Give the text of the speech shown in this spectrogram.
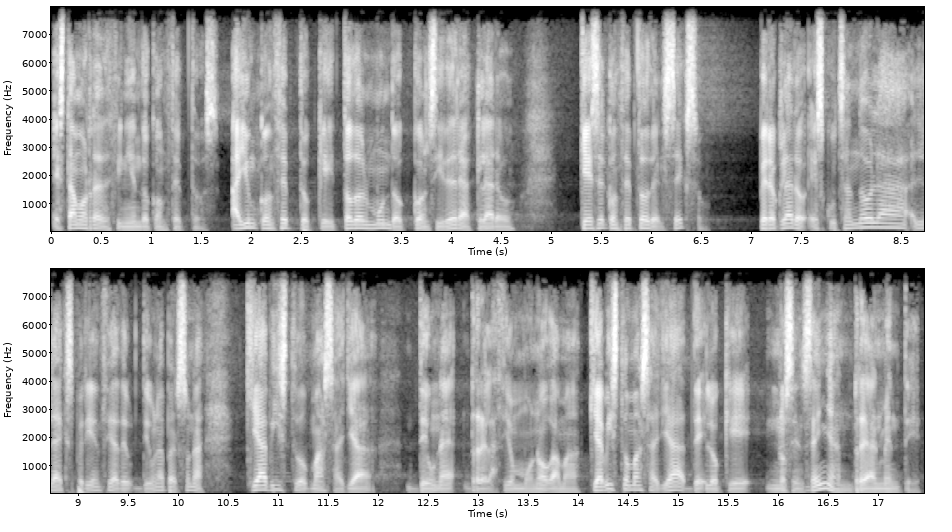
Estamos redefiniendo conceptos. Hay un concepto que todo el mundo considera claro, que es el concepto del sexo. Pero claro, escuchando la, experiencia de, una persona que ha visto más allá de una relación monógama, que ha visto más allá de lo que nos enseñan realmente,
